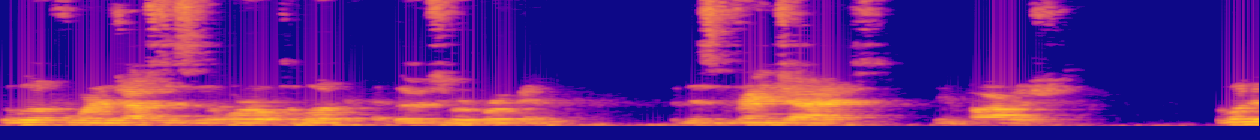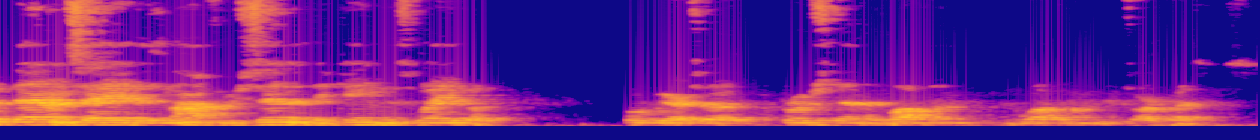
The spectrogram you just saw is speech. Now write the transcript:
To look for injustice in the world, to look at those who are broken, the disenfranchised, the impoverished. To look at them and say it is not through sin that they came this way, but Lord, we are to approach them and love them and welcome them into our presence.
